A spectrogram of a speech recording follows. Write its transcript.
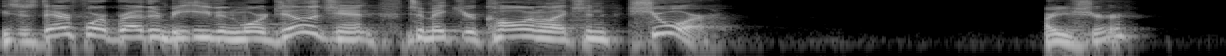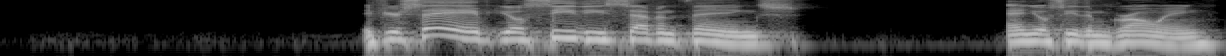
He says, Therefore, brethren, be even more diligent to make your call and election sure. Are you sure? If you're saved, you'll see these seven things and you'll see them growing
